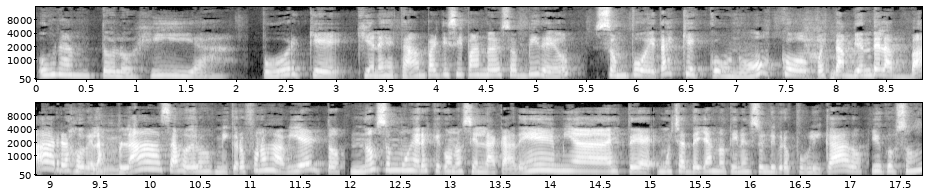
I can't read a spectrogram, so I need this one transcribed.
una antología, porque quienes estaban participando de esos videos son poetas que conozco, pues también de las barras o de las mm. plazas o de los micrófonos abiertos. No son mujeres que conocí en la academia, este, muchas de ellas no tienen sus libros publicados. Y digo, son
